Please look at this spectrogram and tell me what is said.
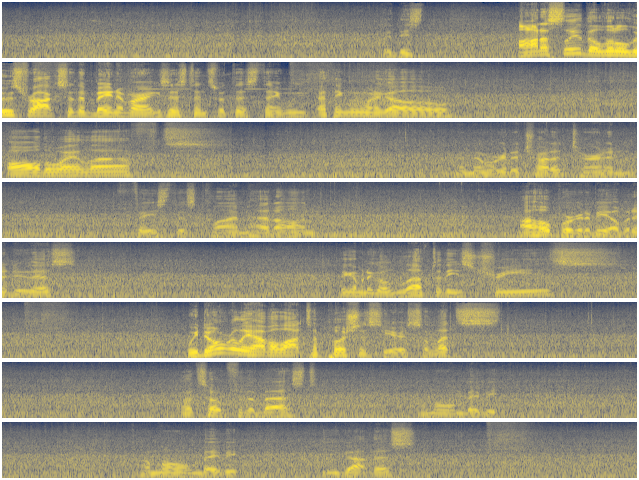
These... Honestly, the little loose rocks are the bane of our existence with this thing. We, I think we want to go all the way left. And then we're going to try to turn and face this climb head on. I hope we're going to be able to do this. I think I'm going to go left of these trees. We don't really have a lot to push us here, so let's let's hope for the best. Come on, baby. Come on, baby. You got this.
